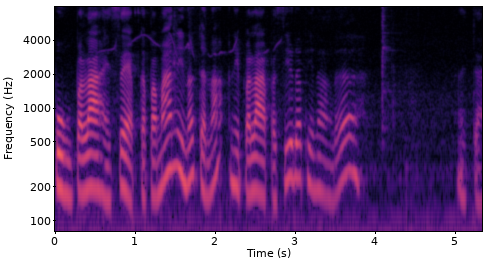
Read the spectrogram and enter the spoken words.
ปรุงปลาให้แซ่บกับประมาณนี้เนาะจ้ะนะนี่ปลาปลาซิวเด้อพี่น้องเด้อนี่จ้ะ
